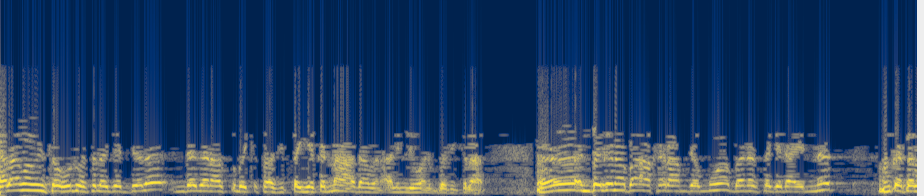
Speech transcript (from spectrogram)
ሰላማዊ ሰው ሁሉ ስለገደለ እንደገና እሱ በቂሳስ ይጠየቅና አዳብን አሊም ሊሆንበት ይችላል እንደገና በአኺራም ደግሞ በነፍሰ ገዳይነት እንቀተለ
